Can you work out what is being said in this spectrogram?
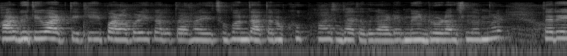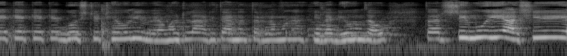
फार भीती वाटते की पळापळी करताना इथून पण जाताना खूप फास्ट जातात गाड्या. मेन रोड असल्यामुळे. तर एक एक एक एक गोष्टी ठेवून येऊया म्हटलं आणि त्यानंतर ना मग हिला घेऊन जाऊ. तर शिमू ही अशी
